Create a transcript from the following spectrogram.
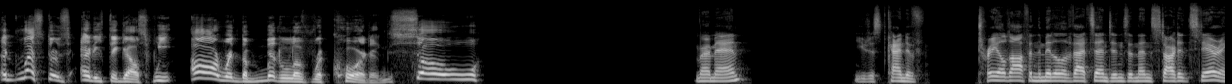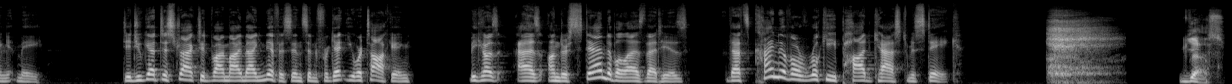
unless there's anything else, we are in the middle of recording, so. Merman? You just kind of trailed off in the middle of that sentence and then started staring at me. Did you get distracted by my magnificence and forget you were talking? Because, as understandable as that is, that's kind of a rookie podcast mistake. yes,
